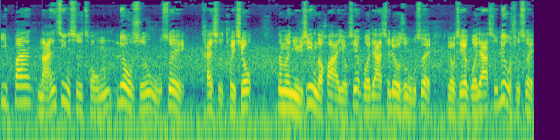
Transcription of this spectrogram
一般男性是从六十五岁开始退休，那么女性的话，有些国家是六十五岁，有些国家是六十岁，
